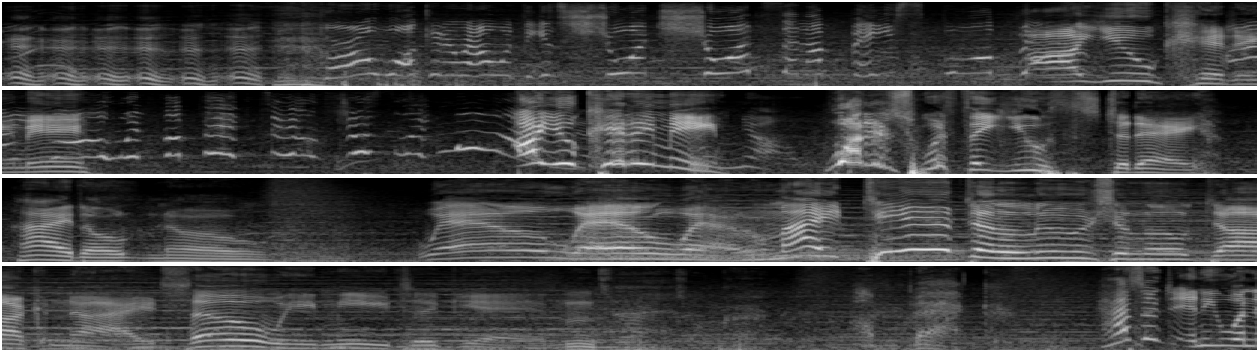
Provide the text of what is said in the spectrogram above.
Girl walking around with these short shorts and a baseball bat. Are you kidding me? Know, Are you kidding me? Oh, no. What is with the youths today? I don't know. Well, well, well, my dear delusional Dark Knight, so we meet again. Hmm. I'm back. Hasn't anyone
